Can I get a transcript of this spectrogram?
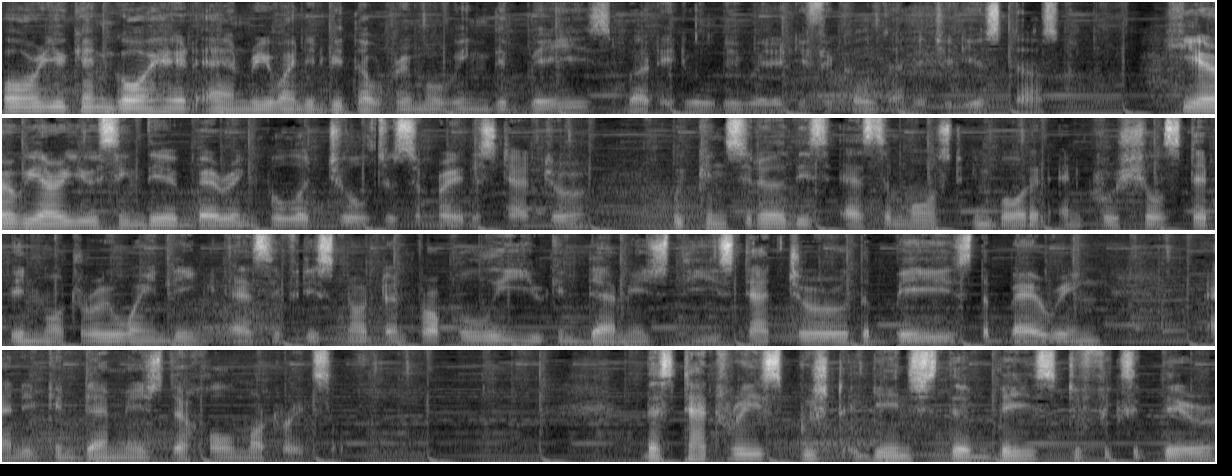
Or you can go ahead and rewind it without removing the base but it will be very difficult and a tedious task. Here we are using the bearing puller tool to separate the stator. We consider this as the most important and crucial step in motor rewinding as if it is not done properly you can damage the stator, the base, the bearing and it can damage the whole motor itself. The stator is pushed against the base to fix it there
